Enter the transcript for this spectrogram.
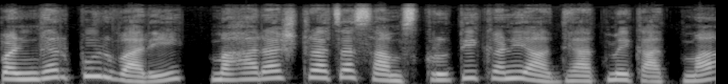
पंढरपूर वारी महाराष्ट्राचा सांस्कृतिक आणि आध्यात्मिक आत्मा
